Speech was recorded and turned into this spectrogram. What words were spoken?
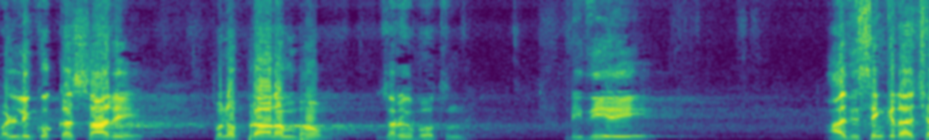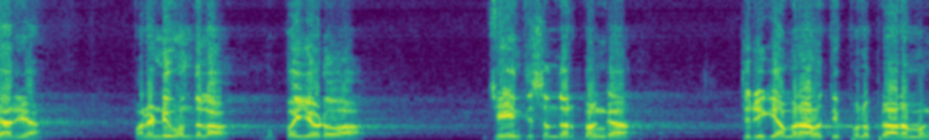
మళ్ళీ ఇంకొకసారి పునఃప్రారంభం జరగబోతుంది. ఇది ఆది శంకరాచార్య పన్నెండు వందల ముప్పై ఏడవ జయంతి సందర్భంగా తిరిగి అమరావతి పునఃప్రారంభం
